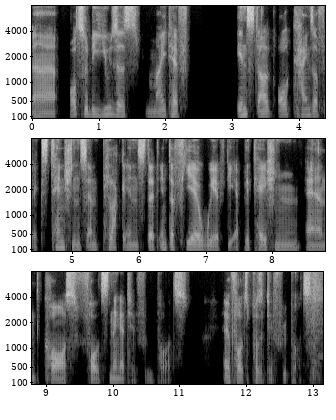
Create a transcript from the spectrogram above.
Uh, also, the users might have installed all kinds of extensions and plugins that interfere with the application and cause false negative reports, uh, false positive reports.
